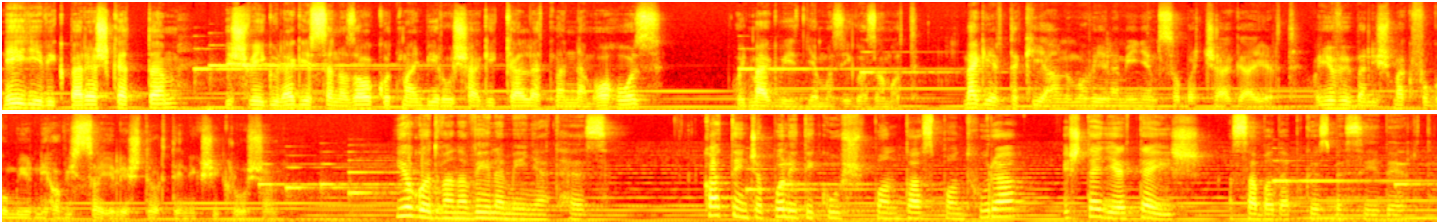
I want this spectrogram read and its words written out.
Négy évig pereskedtem, és végül egészen az alkotmánybíróságig kellett mennem ahhoz, hogy megvédjem az igazamat. Megérte kiállnom a véleményem szabadságáért. A jövőben is meg fogom írni, ha visszaélés történik Siklóson. Jogod van a véleményedhez. Kattints a politikus.az.hu-ra, és tegyél te is a szabadabb közbeszédért.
